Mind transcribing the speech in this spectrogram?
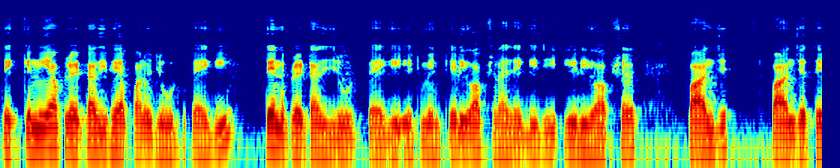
ਤੇ ਕਿੰਨੀਆਂ ਪਲੇਟਾਂ ਦੀ ਫੇ ਆਪਾਂ ਨੂੰ ਜ਼ਰੂਰਤ ਪੈਗੀ ਤਿੰਨ ਪਲੇਟਾਂ ਦੀ ਜ਼ਰੂਰਤ ਪੈਗੀ ਇਟ ਮੀਨ ਕਿਹੜੀ ਆਪਸ਼ਨ ਆ ਜਾਏਗੀ ਜੀ? ਈਡੀ ਆਪਸ਼ਨ 5 5 ਅਤੇ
